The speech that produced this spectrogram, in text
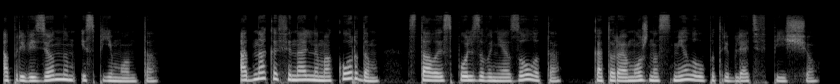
а привезенным из Пьемонта. Однако финальным аккордом стало использование золота, которое можно смело употреблять в пищу.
